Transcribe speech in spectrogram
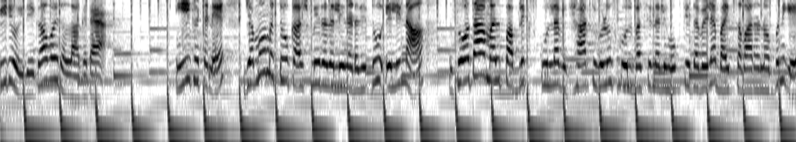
ವಿಡಿಯೋ ಇದೀಗ ವೈರಲ್ ಆಗಿದೆ. ಈ ಘಟನೆ ಜಮ್ಮು ಮತ್ತು ಕಾಶ್ಮೀರದಲ್ಲಿ ನಡೆದಿದ್ದು, ಇಲ್ಲಿನ ಸೋದಾಮಲ್ ಪಬ್ಲಿಕ್ ಸ್ಕೂಲ್ನ ವಿದ್ಯಾರ್ಥಿಗಳು ಸ್ಕೂಲ್ ಬಸ್ಸಿನಲ್ಲಿ ಹೋಗ್ತಿದ್ದ ವೇಳೆ ಬೈಕ್ ಸವಾರನೊಬ್ಬನಿಗೆ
